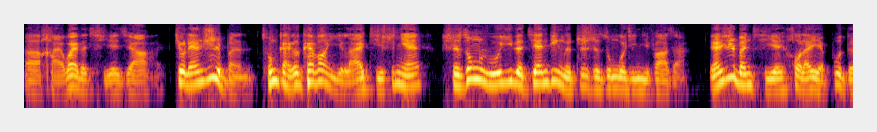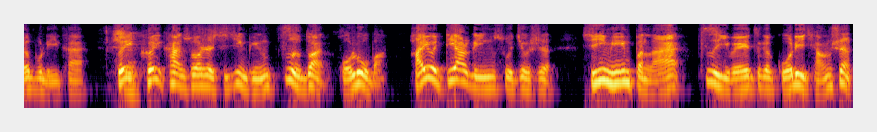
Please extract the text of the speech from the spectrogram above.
呃海外的企业家，就连日本从改革开放以来几十年始终如一的坚定的支持中国经济发展。连日本企业后来也不得不离开，所以可以看说是习近平自断活路吧。还有第二个因素就是，习近平本来自以为这个国力强盛，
